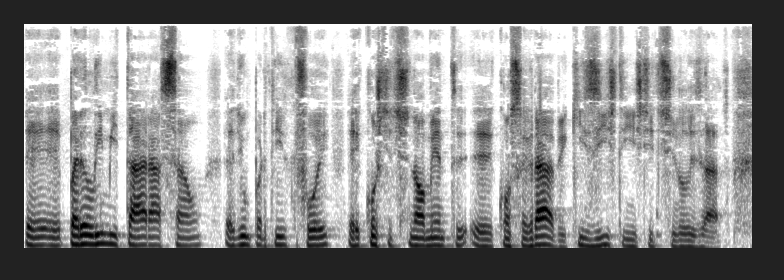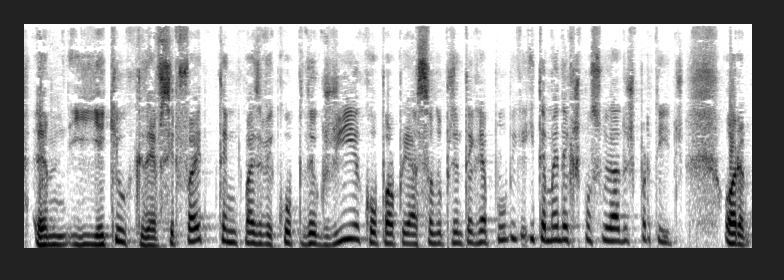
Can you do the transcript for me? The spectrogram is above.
eh, para limitar a ação eh, de um partido que foi eh, constitucionalmente eh, consagrado e que existe institucionalizado. Um, e aquilo que deve ser feito tem muito mais a ver com a pedagogia, com a própria ação do Presidente da República e também da responsabilidade dos partidos. Ora,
